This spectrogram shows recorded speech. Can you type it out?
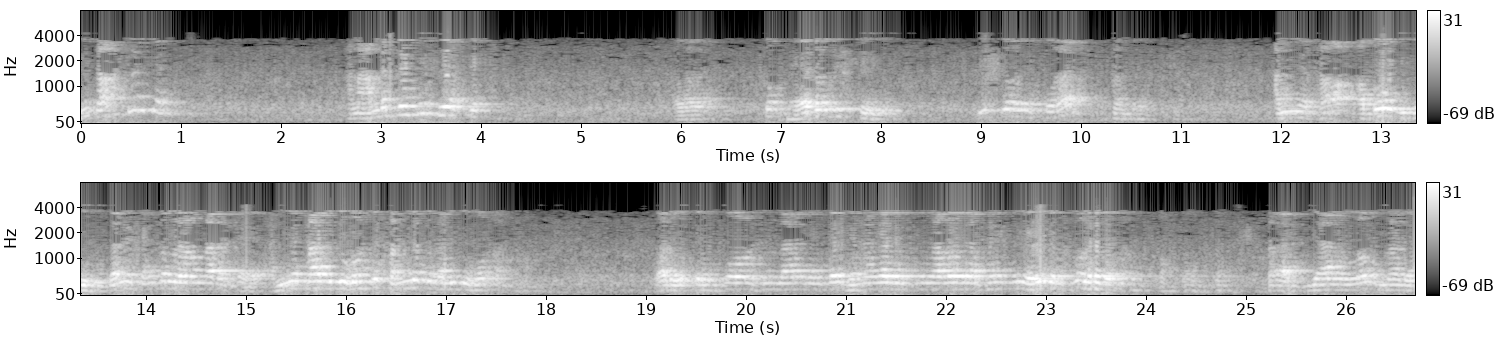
ఈ డాక్టర్ అండ్ ఆంధ్రప్రదేశ్ అలాగే. సో భేద దృష్టి ఈశ్వరుని కూడా సంతృప్తి. అన్యథ అదో విధు దాన్ని శంకరులు ఏమన్నారంటే అన్యథా విధు అంటే సమ్యకు నలిగి హోమం వాడు తెలుసుకోవాల్సిన దానికంటే భిన్నంగా తెలుసుకున్నారో అర్థమైంది ఏది తెలుసుకోలేదు. అజ్ఞానంలో ఉన్నాడు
